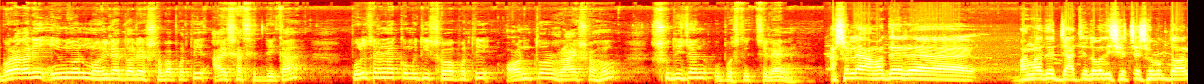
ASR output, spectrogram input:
বরাগাড়ি ইউনিয়ন মহিলা দলের সভাপতি আয়শা সিদ্দিকা পরিচালনা কমিটির সভাপতি অন্তর রায় সহ সুদীজন উপস্থিত ছিলেন। আসলে আমাদের বাংলাদেশ জাতীয়তাবাদী স্বেচ্ছাসেবক দল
